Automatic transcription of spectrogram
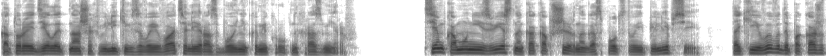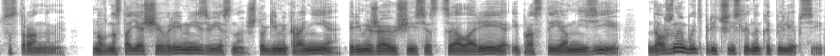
которое делает наших великих завоевателей разбойниками крупных размеров. Тем, кому неизвестно, как обширно господство эпилепсии, такие выводы покажутся странными, но в настоящее время известно, что гемикрония, перемежающаяся с циаларея и простые амнезии – должны быть причислены к эпилепсии.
